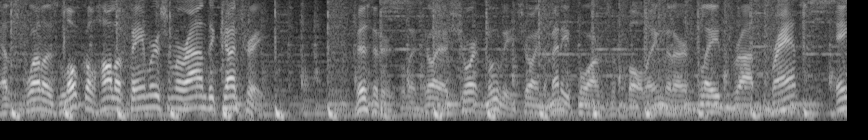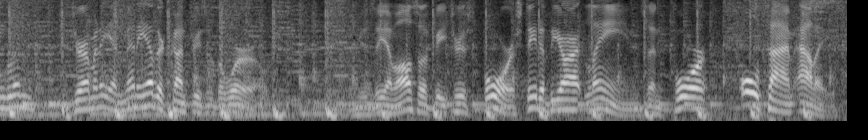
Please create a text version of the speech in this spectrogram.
as well as local Hall of Famers from around the country. Visitors will enjoy a short movie showing the many forms of bowling that are played throughout France, England, Germany, and many other countries of the world. The museum also features four state-of-the-art lanes and four old-time alleys,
